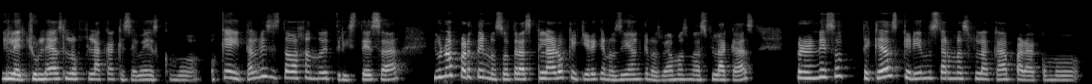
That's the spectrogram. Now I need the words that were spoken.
y le chuleas lo flaca que se ve, es como, ok, tal vez está bajando de tristeza, y una parte de nosotras, claro que quiere que nos digan que nos veamos más flacas, pero en eso te quedas queriendo estar más flaca para como,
